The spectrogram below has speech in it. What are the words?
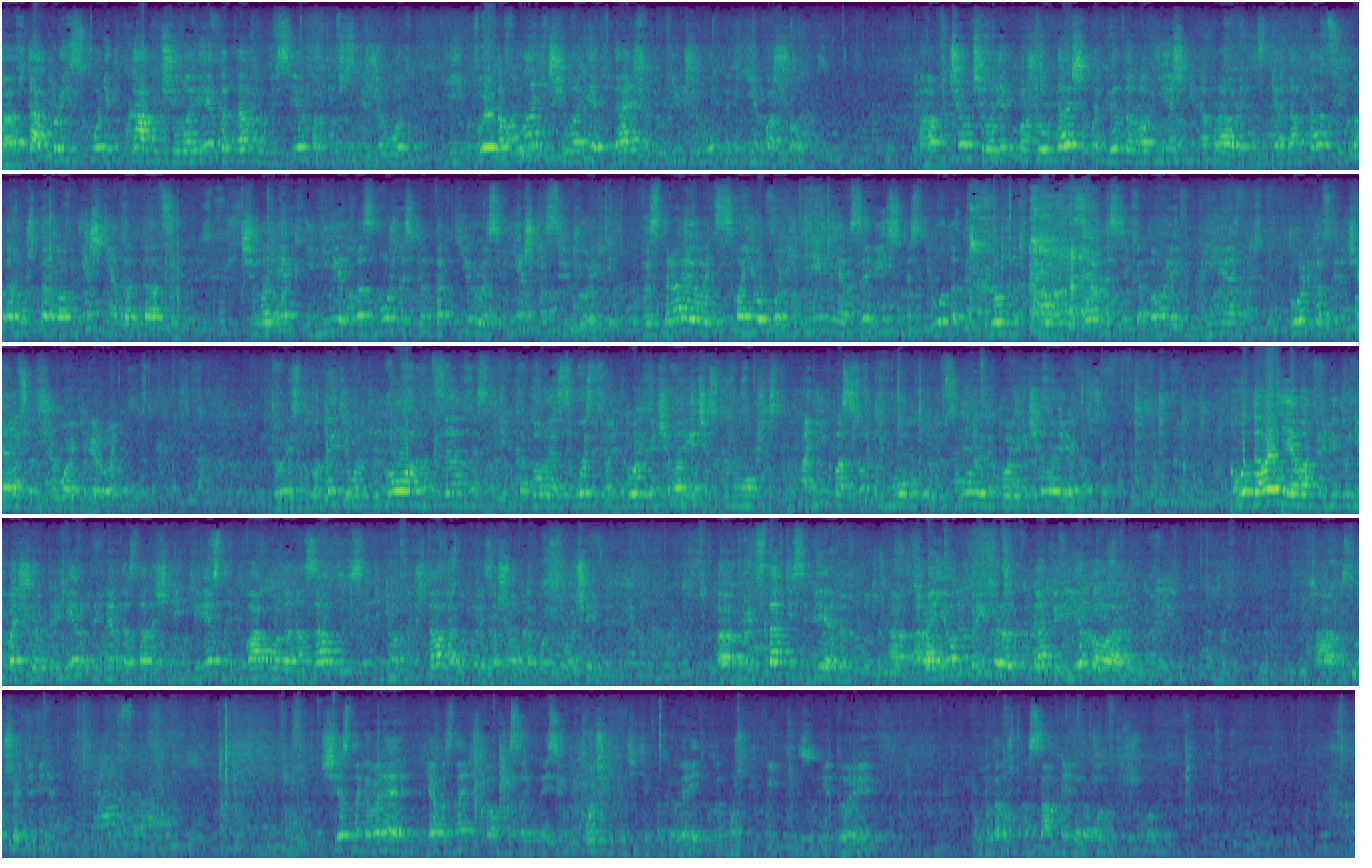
А, так происходит как у человека, так и у всех фактически животных. И в этом плане человек дальше других животных не пошел. А в чем человек пошел дальше, так это во внешней направленности адаптации, потому что во внешней адаптации человек имеет возможность, контактируя с внешней средой, выстраивать свое поведение в зависимости от определенных норм и ценностей, которые не только встречаются в живой природе. То есть вот эти вот нормы, ценности, которые свойственны только человеческому обществу, они по сути могут быть условлены только человеком. Ну вот давайте я вам приведу небольшой пример, пример достаточно интересный. Два года назад в Соединенных Штатах произошел такой случай. Э, представьте себе э, район, пригород, куда переехала... А, вы слушаете меня? Честно говоря, я бы, знаете, что вам посоветовал. Если вы очень хотите поговорить, вы можете выйти из аудитории, ну, потому что на самом деле работать тяжело.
